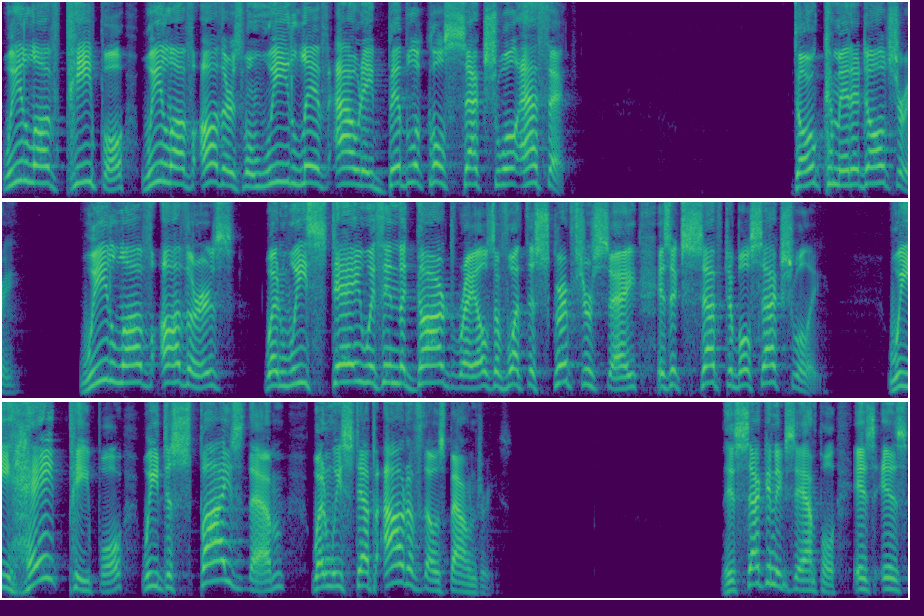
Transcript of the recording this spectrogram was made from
we love people, we love others when we live out a biblical sexual ethic. Don't commit adultery. We love others when we stay within the guardrails of what the scriptures say is acceptable sexually. We hate people, we despise them when we step out of those boundaries. His second example is, is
